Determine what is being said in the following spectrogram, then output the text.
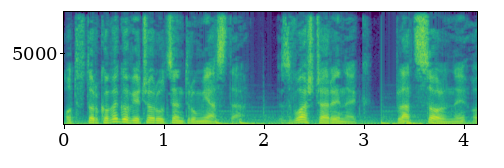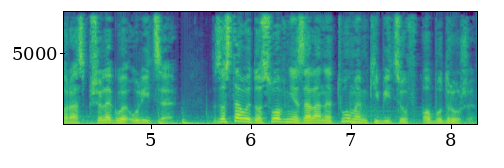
Od wtorkowego wieczoru centrum miasta, zwłaszcza rynek, plac Solny oraz przyległe ulice, zostały dosłownie zalane tłumem kibiców obu drużyn.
